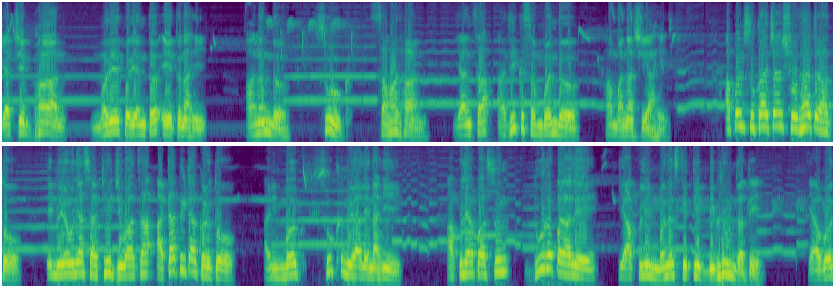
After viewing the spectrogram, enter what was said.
याचे भान मरेपर्यंत येत नाही. आनंद सुख समाधान यांचा अधिक संबंध हा मनाशी आहे. आपण सुखाच्या शोधात राहतो ते मिळवण्यासाठी जीवाचा आटापिटा करतो आणि मग सुख मिळाले नाही. आपल्यापासून दूर पळाले की आपली मनस्थिती बिघडून जाते. त्यावर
